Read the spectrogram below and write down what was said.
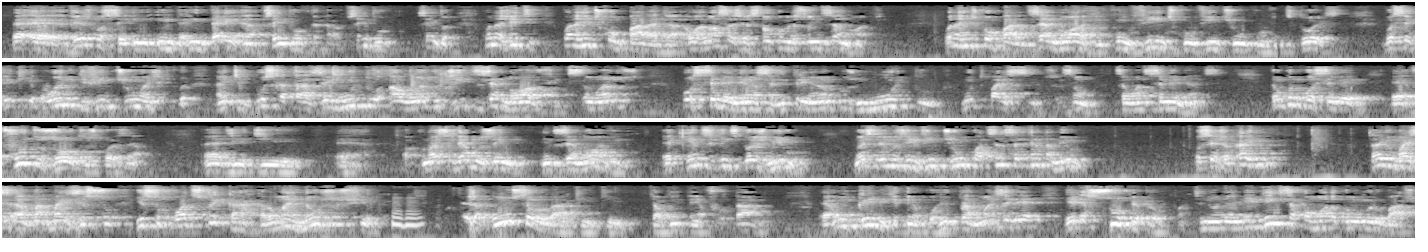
É, é, veja você, em, em, em, é, sem dúvida, Carol, sem dúvida, sem dúvida. Quando a gente, quando a gente compara, a, nossa gestão começou em 19. Quando a gente compara 19 com 20, com 21, com 22, você vê que o ano de 21 a gente, a gente busca trazer muito ao ano de 19, que são anos por semelhança de triângulos muito, muito parecidos, são, são anos semelhantes. Então, quando você vê é, frutos outros, por exemplo, né, de, de é, nós tivemos em, em 19 é, 522 mil, nós tivemos em 21 470 mil, ou seja, caiu. Caiu, mas, é, mas isso, isso pode explicar, Carol, mas não justifica. Uhum. Ou seja, um celular que, que, que alguém tenha furtado, é um crime que tenha ocorrido, para nós ele é, ele é super preocupante. Ninguém se acomoda com um número baixo.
